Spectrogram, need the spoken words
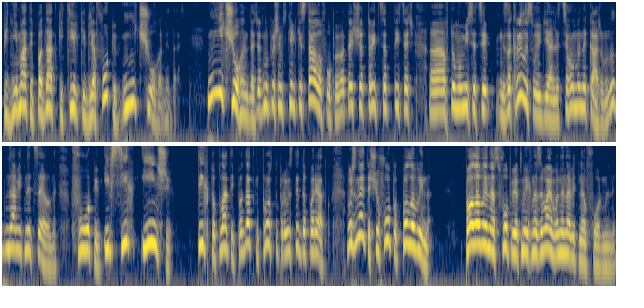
Піднімати податки тільки для ФОПів нічого не дасть. Нічого не дасть. От ми пишемо, скільки стало ФОПів, а те, що 30 тисяч е, в тому місяці закрили свою діяльність, цього ми не кажемо. Ну навіть не це. ФОПів і всіх інших. Тих, хто платить податки, просто привести до порядку. Ви ж знаєте, що ФОПи половина. Половина з ФОПів, як ми їх називаємо, вони навіть не оформлені.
